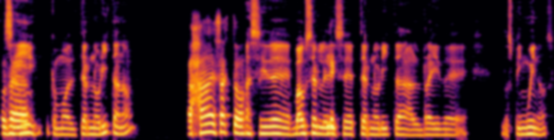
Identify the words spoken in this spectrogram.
O sea, sí, como el ternurita, ¿no? Ajá, exacto. Así de Bowser le, dice ternurita al rey de los pingüinos.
